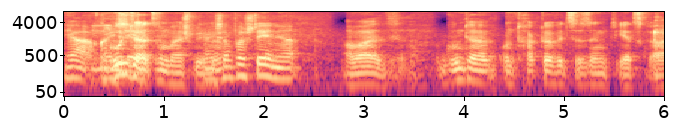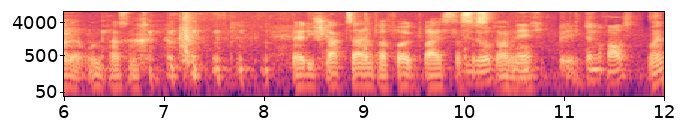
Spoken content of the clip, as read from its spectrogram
Ja, ich, Gunther zum Beispiel. kann ich Ne? schon verstehen, ja. Aber Gunther und Traktorwitze sind jetzt gerade unpassend. Wer die Schlagzeilen verfolgt, weiß, dass das So, gerade nee, nicht. ich bin raus. Ja,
